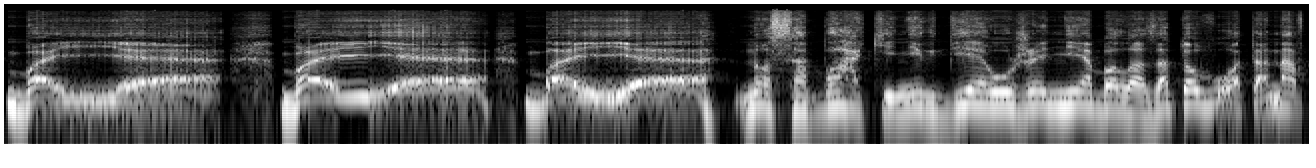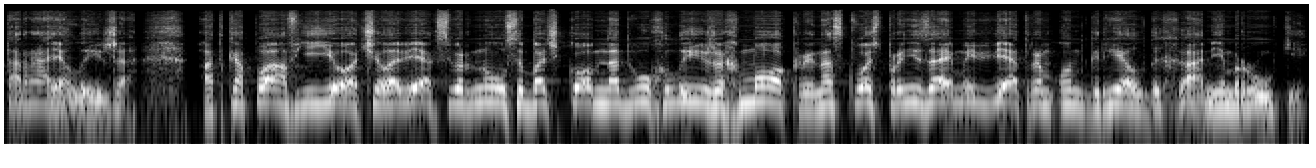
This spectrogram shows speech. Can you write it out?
Бое! Бое! Бое! Но собаки нигде уже не было, зато вот она, вторая лыжа. Откопав ее, человек свернулся бочком на двух лыжах, мокрый, насквозь пронизаемый ветром, он грел дыхание дыханием руки.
